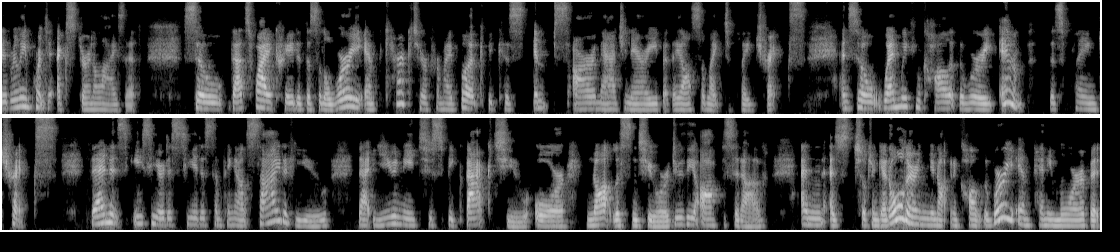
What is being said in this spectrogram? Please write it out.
it's really important to externalize it. So that's why I created this little worry imp character for my book because imps are imaginary, but they also like to play tricks. And so when we can call it the worry imp, that's playing tricks, then it's easier to see it as something outside of you that you need to speak back to or not listen to or do the opposite of. And as children get older and you're not going to call it the worry imp anymore, but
